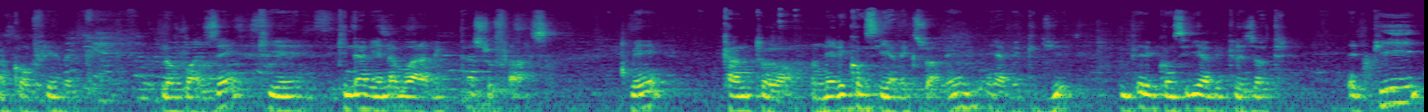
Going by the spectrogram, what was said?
en conflit avec le voisin qui, qui n'a rien à voir avec la souffrance. Mais quand on est réconcilié avec soi-même et avec Dieu, on peut réconcilier avec les autres. Et puis,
